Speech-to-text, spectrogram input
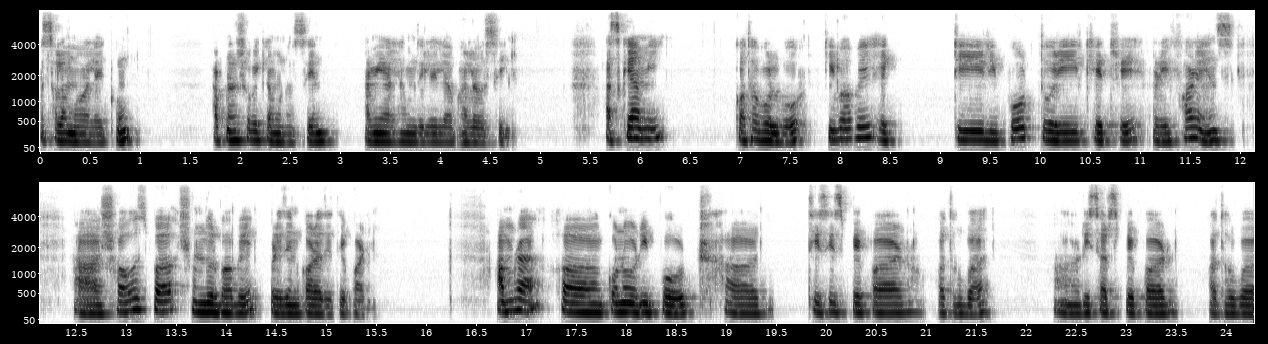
আসসালামু আলাইকুম। আপনারা সবাই কেমন আছেন? আমি আলহামদুলিল্লাহ ভালো আছি। আজকে আমি কথা বলব কীভাবে একটি রিপোর্ট তৈরির ক্ষেত্রে রেফারেন্স সহজ বা সুন্দরভাবে প্রেজেন্ট করা যেতে পারে। আমরা কোনো রিপোর্ট থিসিস পেপার অথবা রিসার্চ পেপার অথবা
